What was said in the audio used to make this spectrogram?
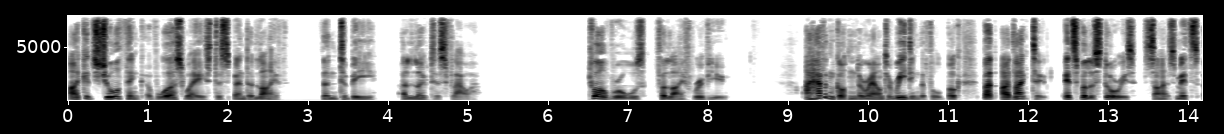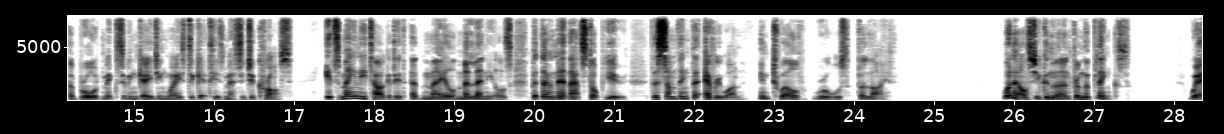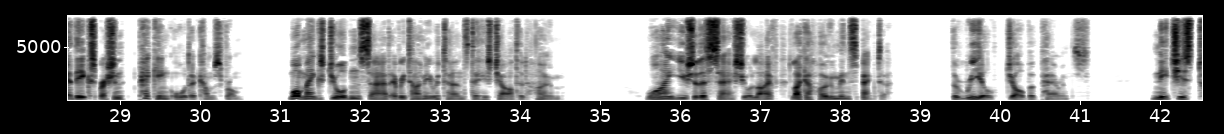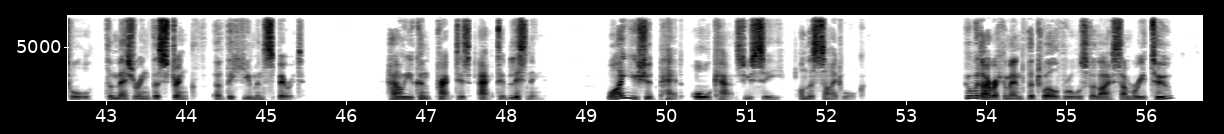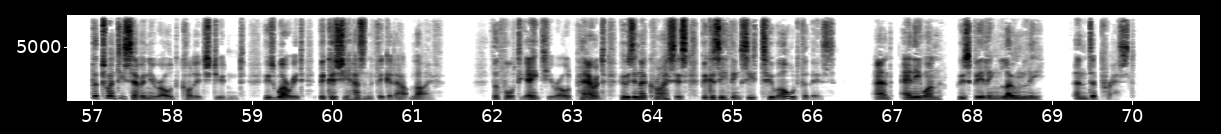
I could sure think of worse ways to spend a life than to be a lotus flower. 12 Rules for Life Review. I haven't gotten around to reading the full book, but I'd like to. It's full of stories, science myths, a broad mix of engaging ways to get his message across. It's mainly targeted at male millennials, but don't let that stop you. There's something for everyone in 12 Rules for Life. What else you can learn from the Plinks? Where the expression pecking order comes from. What makes Jordan sad every time he returns to his childhood home? Why you should assess your life like a home inspector. The real job of parents. Nietzsche's tool for measuring the strength of the human spirit how you can practice active listening, why you should pet all cats you see on the sidewalk. Who would I recommend the 12 Rules for Life summary to? The 27 year old college student who's worried because she hasn't figured out life. The 48 year old parent who's in a crisis because he thinks he's too old for this. And anyone who's feeling lonely and depressed.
